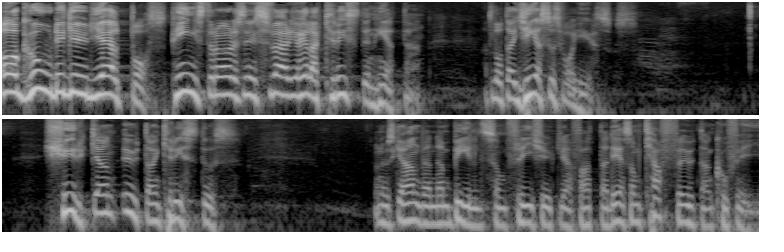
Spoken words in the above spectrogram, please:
Och gode Gud hjälp oss, pingströrelsen i Sverige och hela kristenheten, att låta Jesus vara Jesus. Kyrkan utan Kristus, och nu ska jag använda en bild som frikyrkliga fattar, det är som kaffe utan koffein.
